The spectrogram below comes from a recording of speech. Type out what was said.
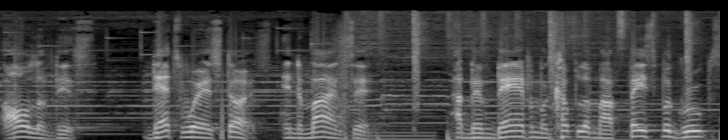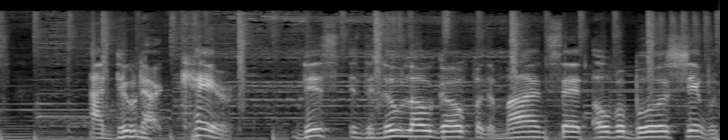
all of this. That's where it starts in the mindset. I've been banned from a couple of my Facebook groups. I do not care this is the new logo for the Mindset Over Bullshit with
